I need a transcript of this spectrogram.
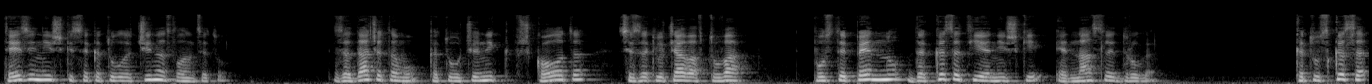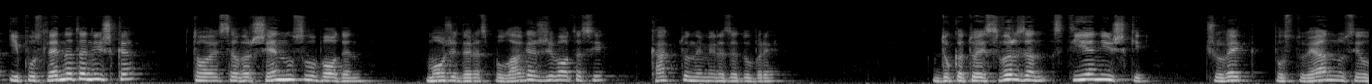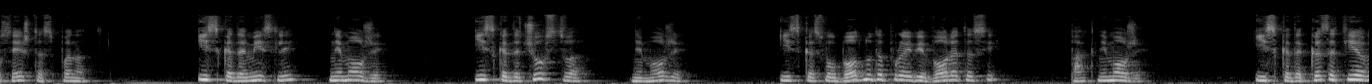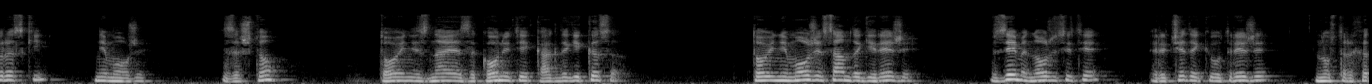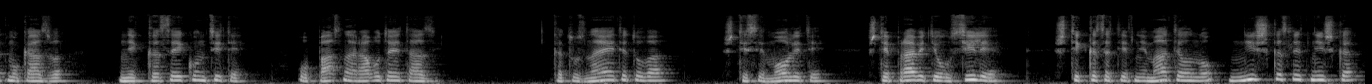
Тези нишки са като лъчи на слънцето. Задачата му като ученик в школата се заключава в това постепенно да къса тия нишки една след друга. Като скъса и последната нишка, той е съвършенно свободен, може да разполага живота си, както намира за добре. Докато е свързан с тия нишки, човек постоянно се усеща спънат. Иска да мисли, не може. Иска да чувства, не може. Иска свободно да прояви волята си, пак не може. Иска да къса тия връзки, не може. Защо? Той не знае законите как да ги къса. Той не може сам да ги реже. Вземе ножиците, рече да ги отреже, но страхът му казва, не късай конците, опасна работа е тази. Като знаете това, ще се молите, ще правите усилие, ще късате внимателно нишка след нишка,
